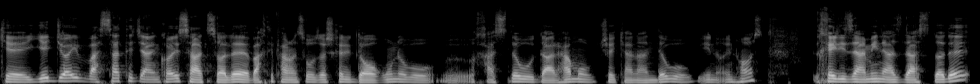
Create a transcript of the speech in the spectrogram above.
که یه جایی وسط جنگ‌های 100 ساله وقتی فرانسه اوضاعش خیلی داغونه و خسته و درهم و شکننده و این این خیلی زمین از دست داده.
